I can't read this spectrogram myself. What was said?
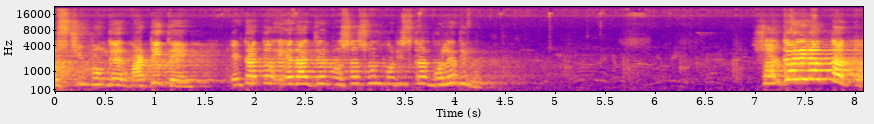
পশ্চিমবঙ্গের মাটিতে। এটা তো এ রাজ্যের প্রশাসন পরিষ্কার বলে দিল। সরকারি ডাক্তার তো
